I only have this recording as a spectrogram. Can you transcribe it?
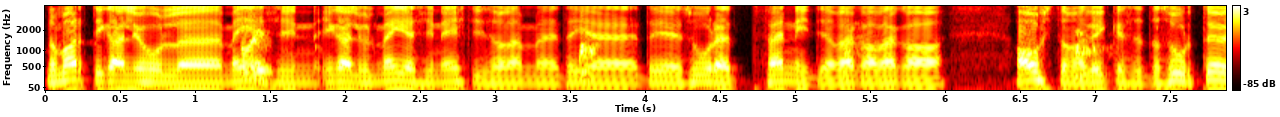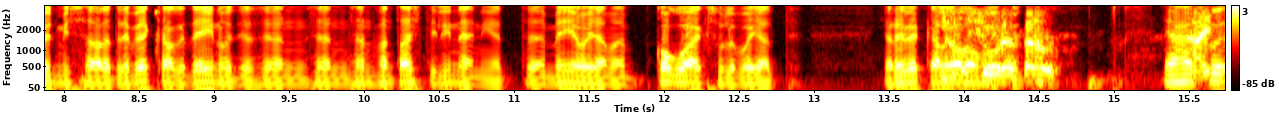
no Mart, igal juhul äh, meie Palju. siin, igal juhul meie siin Eestis oleme teie, teie suured fännid ja väga-väga austame kõike seda suurt tööd, mis sa oled Rebeccaga teinud ja see on, see on, see on fantastiline, nii et äh, meie hoiame kogu aeg sulle pöialt. ja Rebeccale no, loomulikult. jah, et kui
